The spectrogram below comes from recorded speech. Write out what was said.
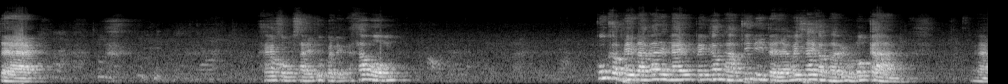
แจกใครสงสัยถูกประเด็นครับผมกุ๊กกับเพดังกันยังไง เป็นคำถามที่ดีแต่ยังไม่ใช่คำถามที่ผมต้องการอ่า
